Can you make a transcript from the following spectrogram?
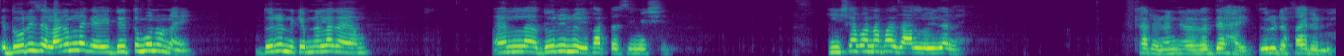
দড়ি যে লাগান লাগে, এই এইটাই তো মনে নাই। দড়ি নি কেমনে লাগাইম আল্লাহ, দড়ি লই ফাটতাছি মেশিন। কি সাবান আফা জাল লই জানে? কারণ দেখাই, দড়িটা ফাইরে লই।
